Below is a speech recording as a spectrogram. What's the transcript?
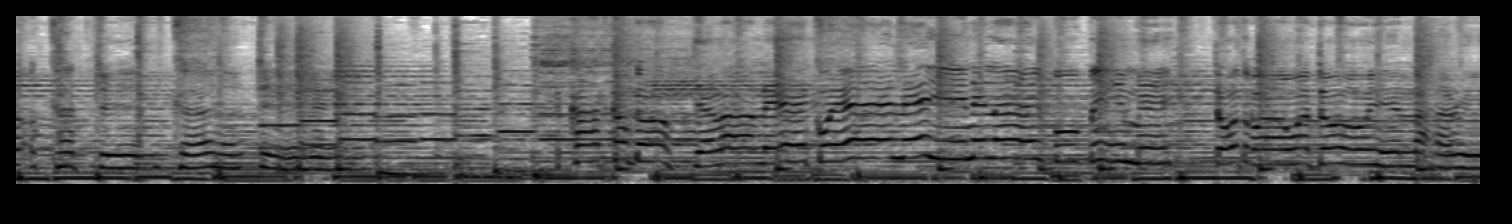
တော့အခက်တည်းခက်တယ်အ ခါကောက်တော့ပြန်လာလေကွယ်လေရင်နဲ့လိုက်ပို့ပေးမယ်တော့တဘာဝတော့ရင်လာရီ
